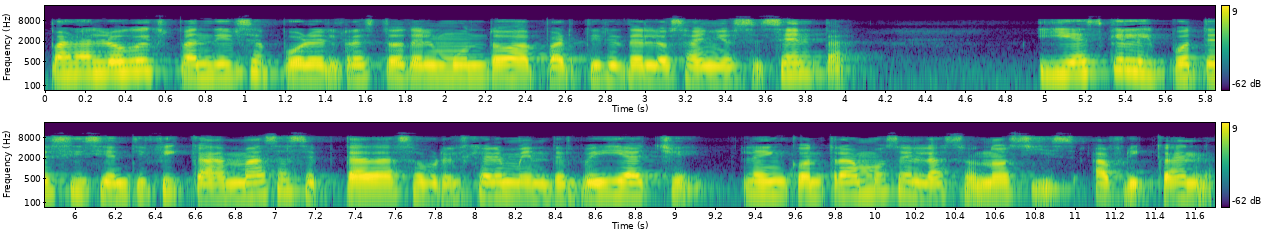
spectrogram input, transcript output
para luego expandirse por el resto del mundo a partir de los años 60 y es que la hipótesis científica más aceptada sobre el germen del VIH la encontramos en la zoonosis africana.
